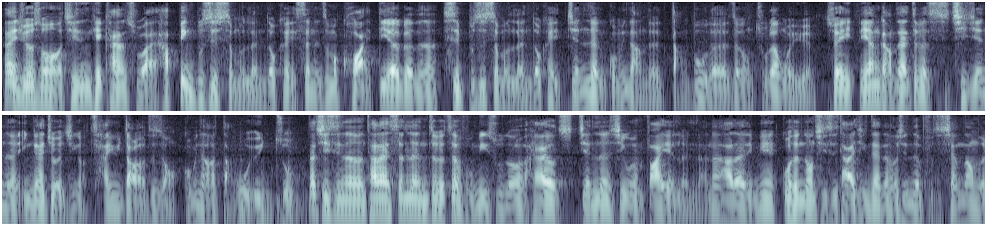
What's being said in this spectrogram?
那也就是说，其实你可以看得出来，他并不是什么人都可以升得这么快。第二个呢，是不是什么人都可以兼任国民党的党部的这种主任委员？所以林洋港在这个期间呢，应该就已经有参与到了这种国民党的党务运作。那其实呢，他在升任这个政府秘书呢，还有兼任新闻发言人了。那他在里面过程中，其实他已经在南投县政府是相当的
